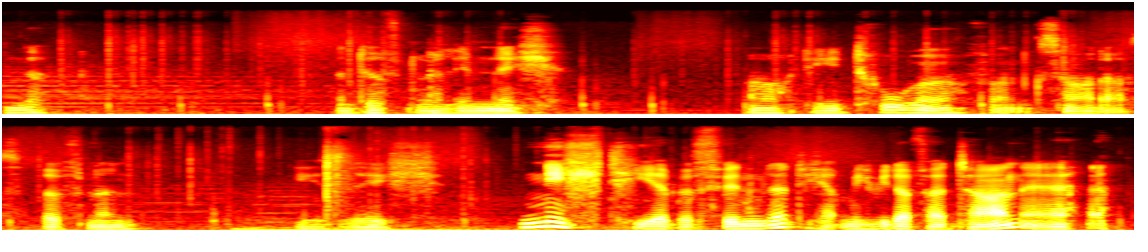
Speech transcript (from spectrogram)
Ne? Dann dürften wir nämlich auch die Truhe von Xardas öffnen, die sich nicht hier befindet. Ich habe mich wieder vertan.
